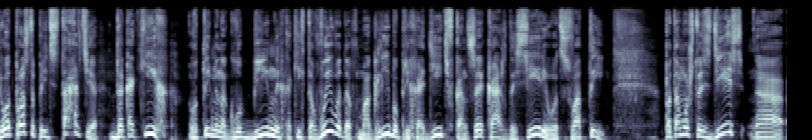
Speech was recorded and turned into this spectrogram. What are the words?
И вот просто представьте, до каких вот именно глубинных каких-то выводов могли бы приходить в конце каждой серии вот сваты. Потому что здесь а,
